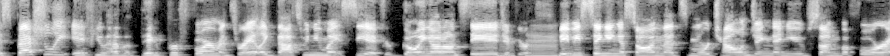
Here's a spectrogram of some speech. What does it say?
especially if you have a big performance, right? Like that's when you might see it. If you're going out on stage, mm-hmm. if you're mm-hmm. maybe singing a song that's more challenging than you've sung before,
